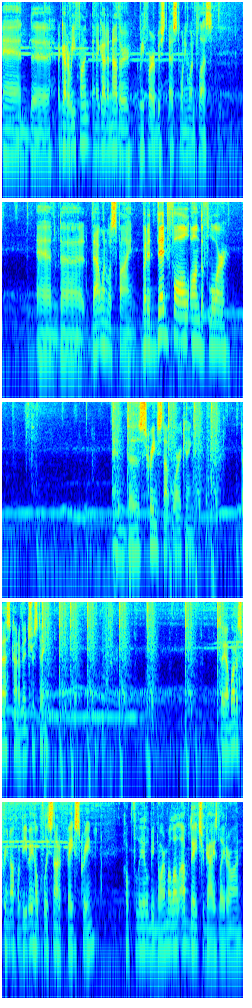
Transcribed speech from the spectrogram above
And uh, I got a refund and I got another refurbished S21 Plus. And uh, that one was fine. But it did fall on the floor. And the screen stopped working. That's kind of interesting. So yeah, I bought a screen off of eBay. Hopefully it's not a fake screen. Hopefully it'll be normal. I'll update you guys later on.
